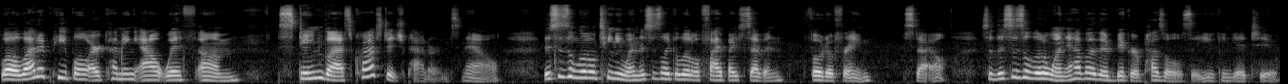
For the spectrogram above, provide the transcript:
Well a lot of people are coming out with um, stained glass cross stitch patterns now. This is a little teeny one. This is like a little 5 by 7 photo frame style. So this is a little one. They have other bigger puzzles that you can get to.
